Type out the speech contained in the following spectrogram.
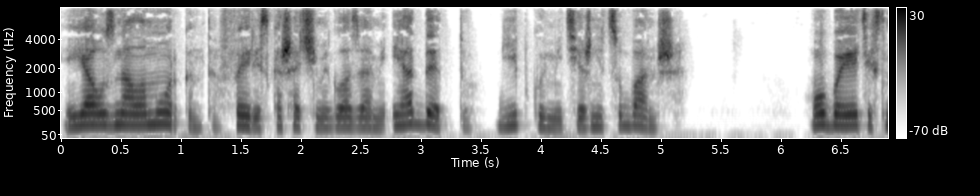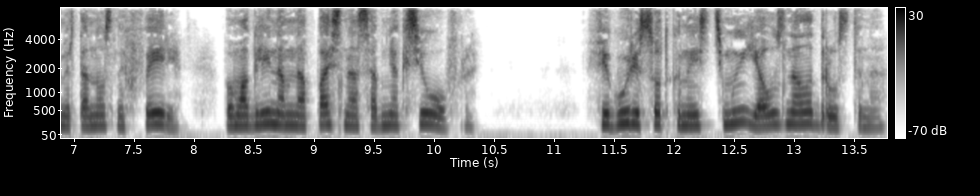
Я узнала Морканта, Ферри с кошачьими глазами, и Адетту, гибкую мятежницу Банши. Оба этих смертоносных Ферри помогли нам напасть на особняк Сиофры. В фигуре, сотканной из тьмы, я узнала Друстена.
